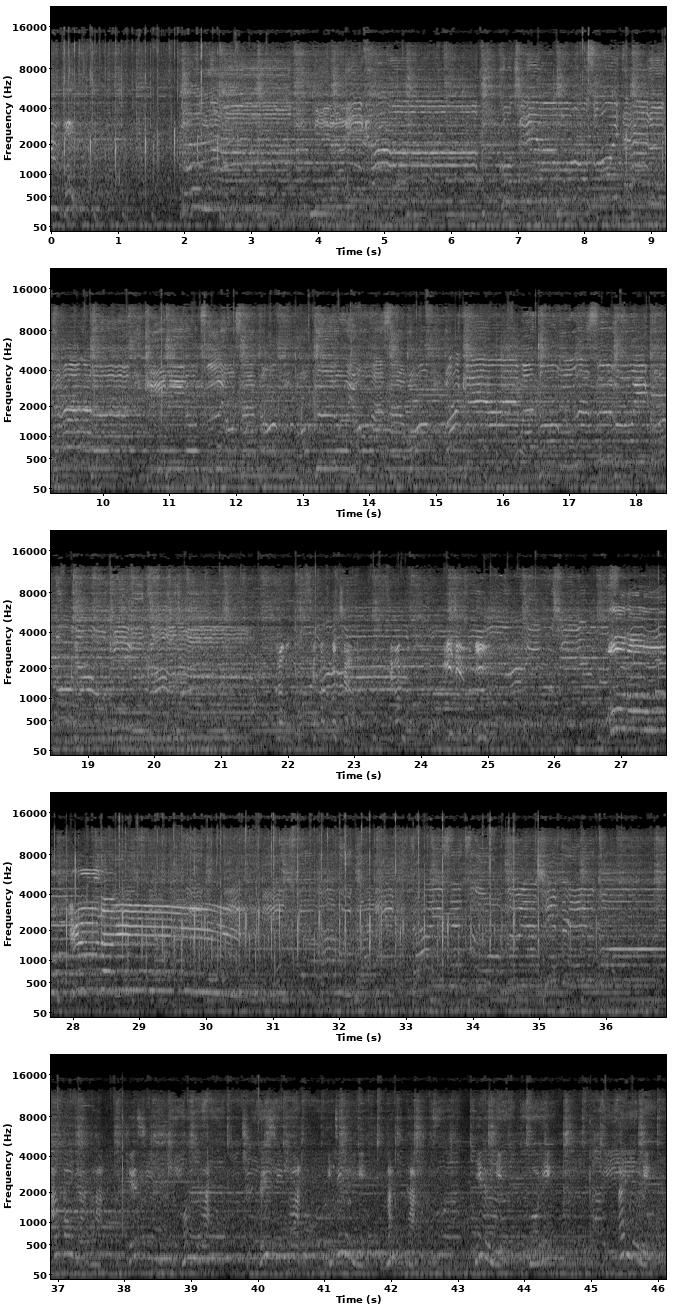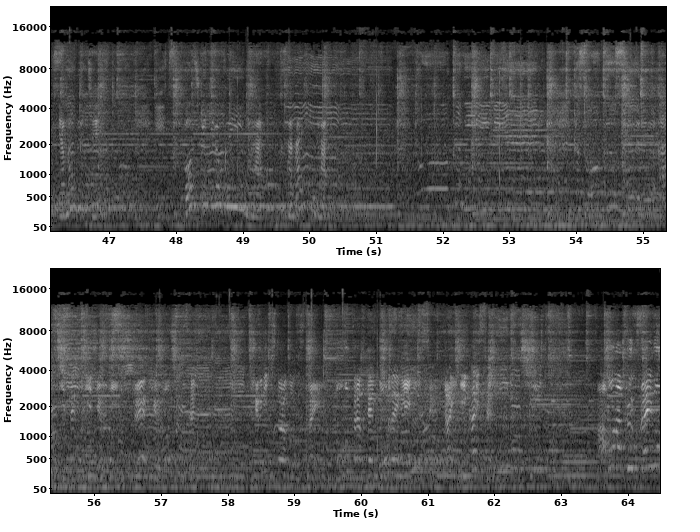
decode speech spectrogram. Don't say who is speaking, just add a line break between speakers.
ドラゴンズ先発ピッチャー背番号22大野
は球審本田塁審は一塁牧田二塁森三塁山口公式記録委員は貞平
2022プロ野球オープン戦中日ドラゴンズ対東北楽天ゴールデンイーグルス第2回戦まもなくプレイボール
